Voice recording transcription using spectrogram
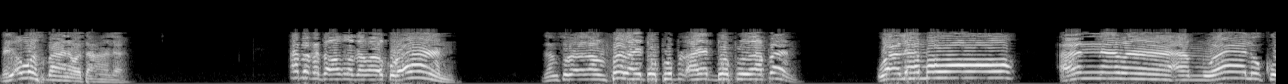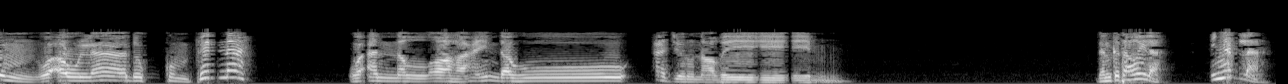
dari Allah Subhanahu wa taala. Apa kata Allah dalam Al-Qur'an? Dalam surah Al-Anfal ayat 20 ayat 28. Wa'lamu annama amwalukum wa auladukum fitnah wa anna Allah 'indahu ajrun 'azim. Dan ketahuilah, ingatlah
